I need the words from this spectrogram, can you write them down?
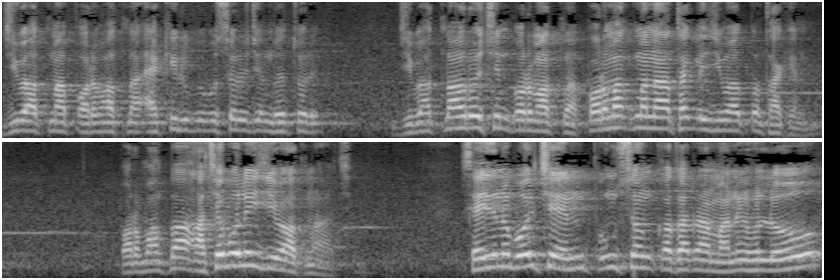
জীবাত্মা পরমাত্মা একই রূপে বসে রয়েছেন ভেতরে, জীবাত্মাও রয়েছেন পরমাত্মা। পরমাত্মা না থাকলে জীবাত্মা থাকেন পরমাত্মা আছে বলেই জীবাত্মা আছে। সেই জন্য বলছেন, পুংসং কথাটার মানে হলো,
